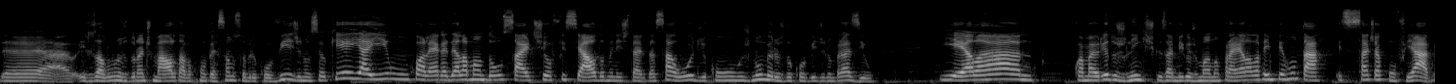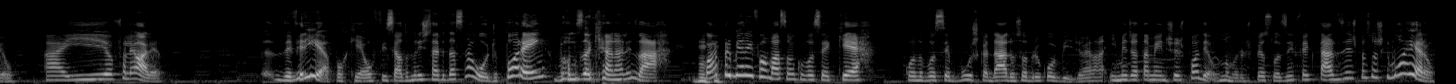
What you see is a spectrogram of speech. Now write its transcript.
É, os alunos durante uma aula estavam conversando sobre o Covid, não sei o quê, e aí um colega dela mandou o site oficial do Ministério da Saúde com os números do Covid no Brasil. E ela, com a maioria dos links que os amigos mandam para ela, ela vem perguntar: esse site é confiável? Aí eu falei: olha, deveria, porque é oficial do Ministério da Saúde. Porém, vamos aqui analisar. Qual é a primeira informação que você quer quando você busca dados sobre o Covid? Ela imediatamente respondeu: o número de pessoas infectadas e as pessoas que morreram.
